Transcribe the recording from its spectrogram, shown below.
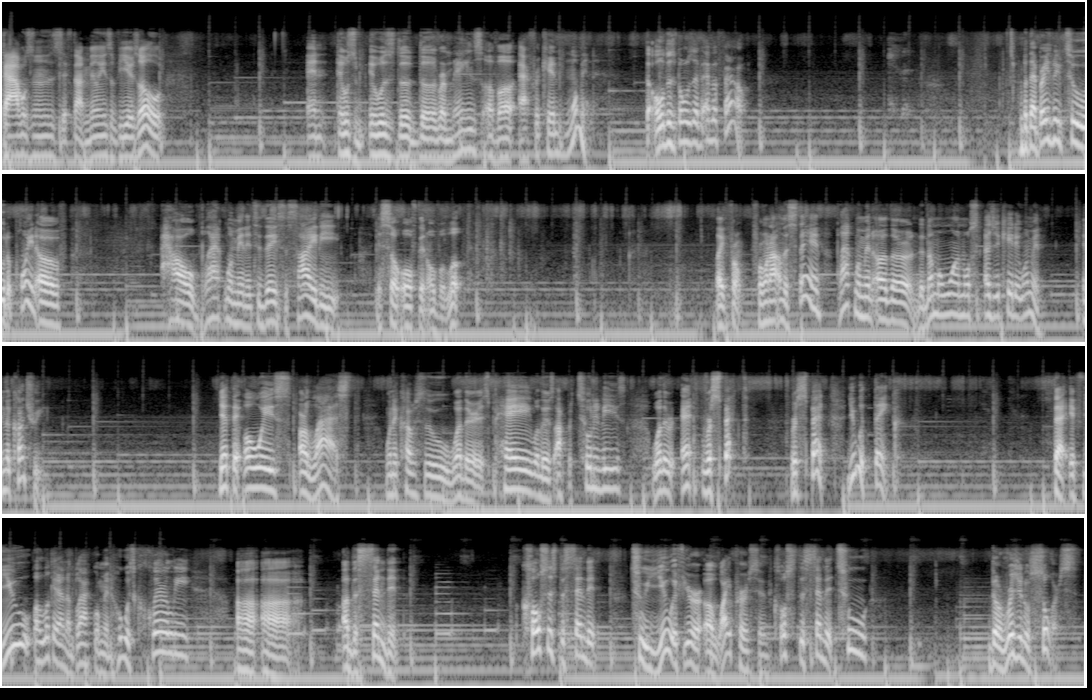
thousands, if not millions of years old and it was it was the the remains of a African woman, the oldest bones I've ever found. But that brings me to the point of how black women in today's society is so often overlooked. Like from from what I understand, black women are the, the number one most educated women in the country. Yet they always are last when it comes to whether it's pay, whether it's opportunities, whether respect. Respect. You would think that if you are looking at a black woman who is clearly uh, uh, a descendant, closest descendant to you, if you're a white person, closest descendant to the original source,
